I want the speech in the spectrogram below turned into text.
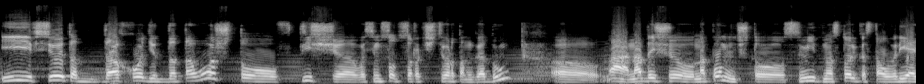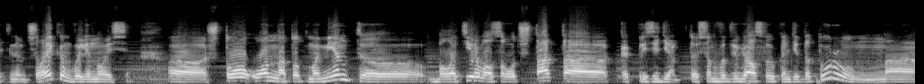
И все это доходит до того, что в 1844 году, э, а, надо еще напомнить, что Смит настолько стал влиятельным человеком в Иллинойсе, э, что он на тот момент э, баллотировался от штата как президент. То есть он выдвигал свою кандидатуру на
